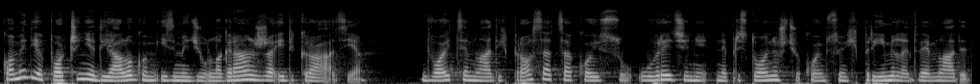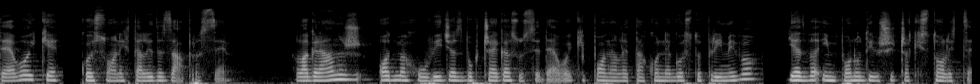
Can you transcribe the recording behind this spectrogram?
Komedija počinje dijalogom između Lagranža i Dikroazija, dvojice mladih prosaca koji su uvređeni nepristojnošću kojim su ih primile dve mlade devojke koje su oni htjeli da zaprose. Lagrange odmah uviđa zbog čega su se devojke ponale tako negostoprimivo, jedva im ponudivši čak i stolice.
